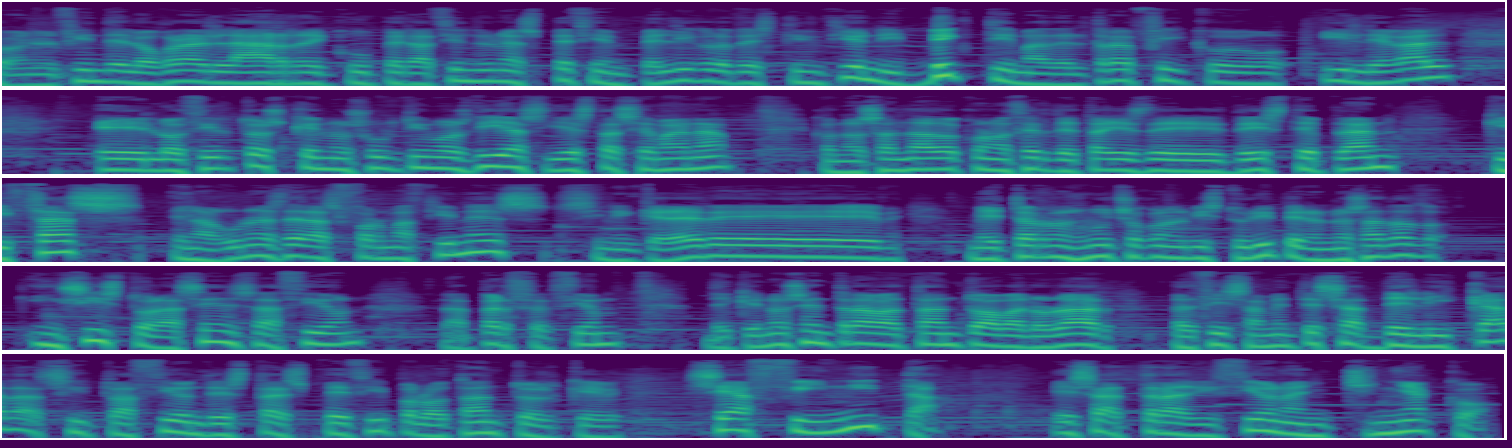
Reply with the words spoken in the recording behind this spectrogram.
con el fin de lograr la recuperación de una especie en peligro de extinción y víctima del tráfico ilegal, eh, lo cierto es que en los últimos días y esta semana, cuando nos han dado a conocer detalles de, este plan, quizás en algunas de las formaciones, sin querer eh, meternos mucho con el bisturí, pero nos ha dado, insisto, la sensación, la percepción de que no se entraba tanto a valorar precisamente esa delicada situación de esta especie y por lo tanto el que sea finita esa tradición anchiñaco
